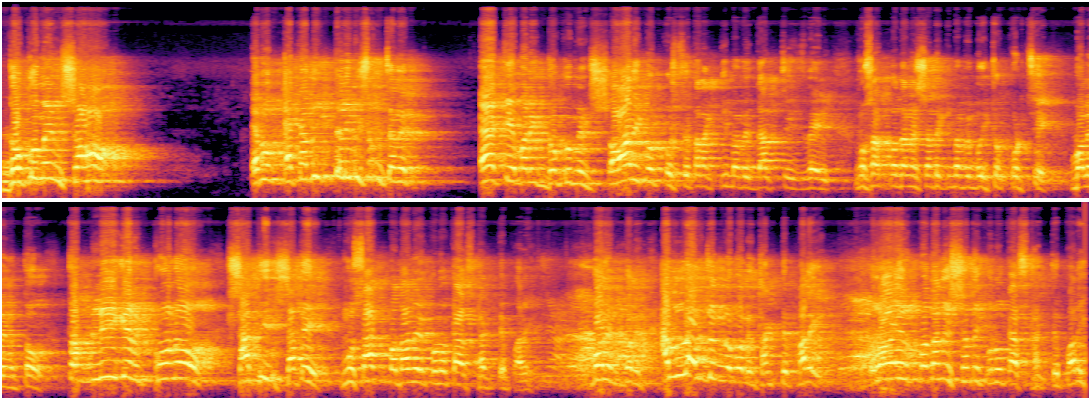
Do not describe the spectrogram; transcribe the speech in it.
ডকুমেন্ট সহ এবং একাধিক টেলিভিশন চ্যানেল একেবারে ডকুমেন্ট সহ রিপোর্ট করছে তারা কীভাবে যাচ্ছে ইসরায়েল মোসাদ প্রধানের সাথে কীভাবে বৈঠক করছে বলেন তো? তবলিগের কোন সাথীর সাথে মোসাদ প্রধানের কোনো কাজ থাকতে পারে? বলেন বলেন, আল্লাহর জন্য বলে থাকতে পারে? রয়ের প্রধানের সাথে কোনো কাজ থাকতে পারে?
